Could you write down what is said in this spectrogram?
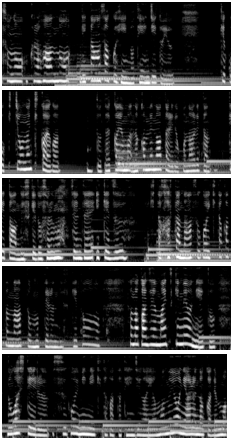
そのクラファンのリターン作品の展示という結構貴重な機会が、うんと、代官山中目のあたりで行われたてたんですけど、それも全然行けず、行きたかったな、すごい行きたかったなと思ってるんですけど、そんな感じで毎月のように、えっと、逃している、すごい見に行きたかった展示が山のようにある中で、まあ、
